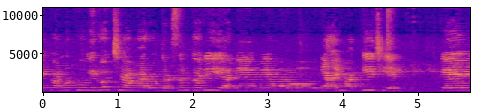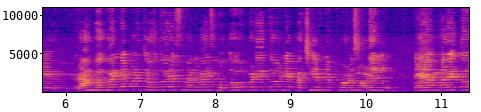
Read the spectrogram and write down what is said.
એક અનોખો વિરોધ છે અમારો, દર્શન કરી અને અમે અમારો ન્યાય માગીએ છીએ કે રામ ભગવાનને પણ ચૌદ વર્ષ વનવાસ ભોગવવો પડ્યો હતો અને પછી એમને ફળ મળેલું. ત્યારે અમારે તો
